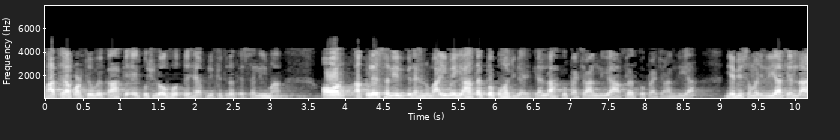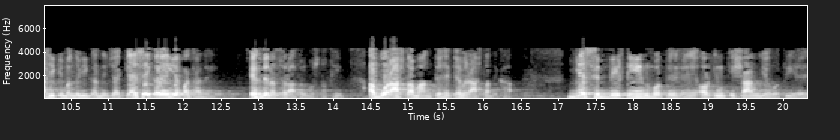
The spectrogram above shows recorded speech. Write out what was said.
فاتحہ پڑھتے ہوئے کہا کہ کچھ لوگ ہوتے ہیں اپنی فطرت سلیمہ اور عقل سلیم کی رہنمائی میں یہاں تک تو پہنچ گئے کہ اللہ کو پہچان لیا، آخرت کو پہچان لیا، یہ بھی سمجھ لیا کہ اللہ ہی کی بندگی کرنی چاہیے۔ کیسے کریں یہ پتہ نہیں۔ ایک دن اثرات المستقیم۔ اب وہ راستہ مانگتے ہیں کہ ہمیں راستہ دکھا۔ یہ صدیقین ہوتے ہیں اور ان کی شان یہ ہوتی ہے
